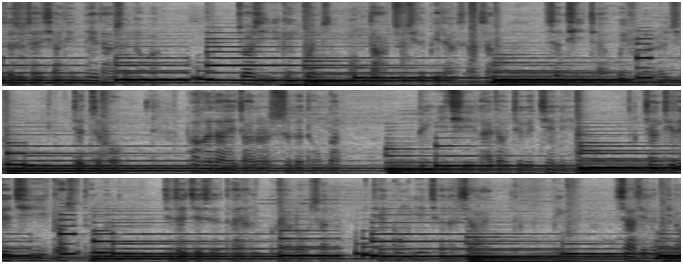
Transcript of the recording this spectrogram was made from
这时才相信内大神的话，抓起一根棍子猛打自己的鼻梁三下，身体才恢复了人形。这之后，帕克大爷找到了四个同伴，并一起来到这个建林。将自己的奇遇告诉同伴。就在这时，太阳快要落山了，天空阴沉了下来，并下起了瓢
